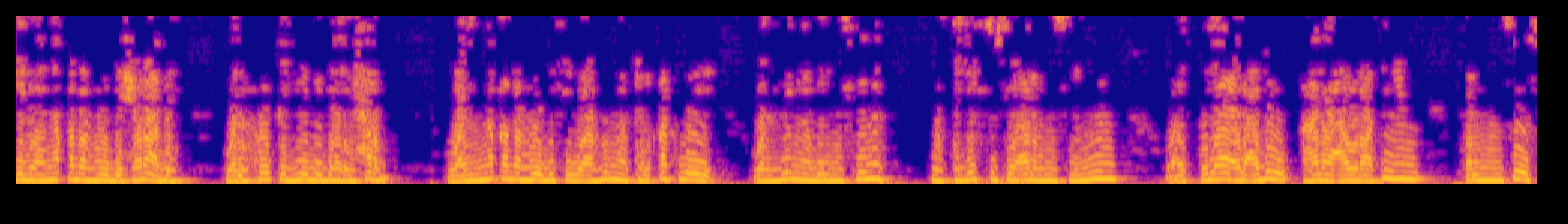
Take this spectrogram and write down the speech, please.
إذا نقضه بحرابه ولحوقه بدار الحرب وإن نقضه بسواهما كالقتل والزنا بالمسلمة والتجسس على المسلمين واطلاع العدو على عوراتهم فالمنصوص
